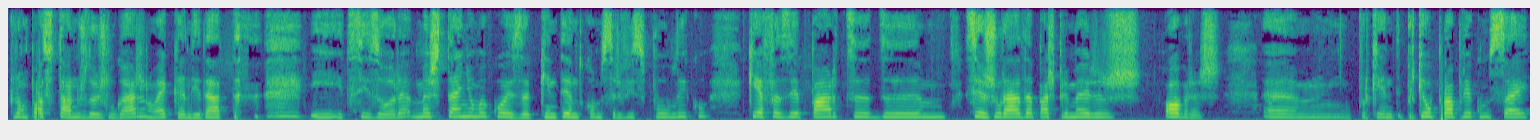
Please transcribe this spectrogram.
que não posso estar nos dois lugares, não é? Candidata e, decisora, mas tenho uma coisa que entendo como serviço público, que é fazer parte de ser jurada para as primeiras obras. Um, porque, porque eu própria comecei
